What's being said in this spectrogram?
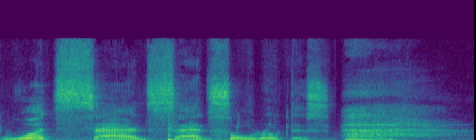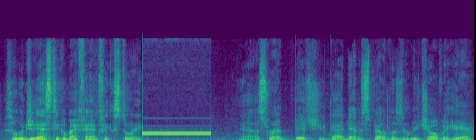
what sad, sad soul wrote this? so, what'd you guys think of my fanfic story? Yeah, that's right, bitch. Your goddamn spell doesn't reach over here.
